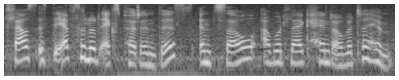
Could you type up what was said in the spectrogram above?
Klaus is the absolute expert in this, and so I would like hand over to him.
